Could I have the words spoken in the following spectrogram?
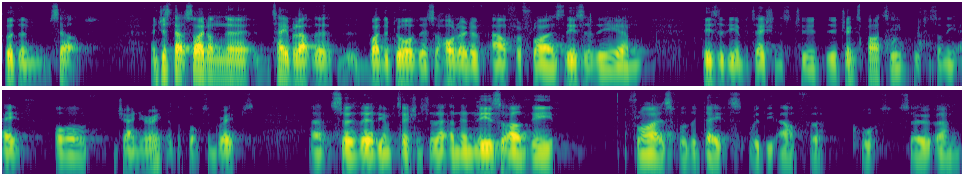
for themselves. And just outside on the table out the, by the door, there's a whole load of alpha flyers. These are the, um, these are the invitations to the drinks party, which is on the 8th of January at the Fox and Grapes. Uh, so they're the invitations to that. And then these are the flyers for the dates with the alpha course. So um,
